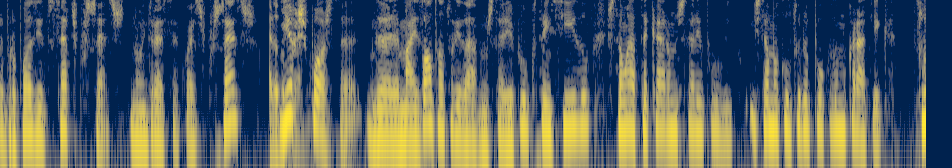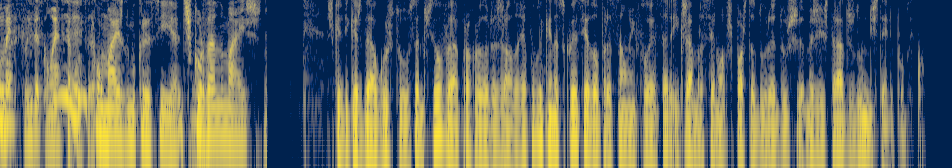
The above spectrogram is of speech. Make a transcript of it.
a propósito de certos processos. Não interessa quais os processos. E a resposta da mais alta autoridade do Ministério Público tem sido estão a atacar o Ministério Público. Isto é uma cultura pouco democrática. Como é que se lida com essa cultura? Com mais democracia, discordando mais. As críticas de Augusto Santos Silva, a Procuradora-Geral da República, na sequência da Operação Influencer e que já mereceram a resposta dura dos magistrados do Ministério Público.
